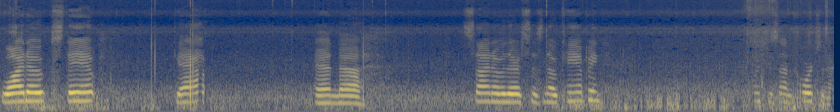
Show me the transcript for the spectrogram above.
White Oak Stamp Gap. And uh, sign over there says no camping, which is unfortunate.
